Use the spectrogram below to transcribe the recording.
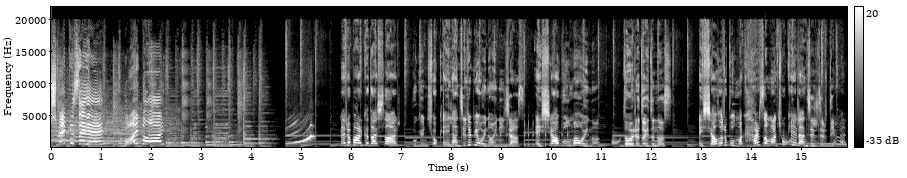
Görüşmek üzere. Bay bay. Merhaba arkadaşlar. Bugün çok eğlenceli bir oyun oynayacağız. Eşya bulma oyunu. Doğru duydunuz. Eşyaları bulmak her zaman çok eğlencelidir değil mi?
